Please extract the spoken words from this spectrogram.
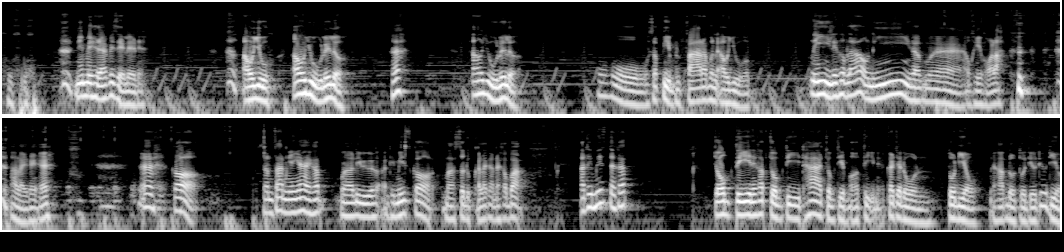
โหนี่ไม่ใช่ท่าพิเศษเลยเนี่ย เอาอยู่ เอาอยู่เลยเหรอ ฮะ เอาอยู่เลยเหรอ โอ้โห สปีดมันฟ้าแล้วมันเอาอยู่ครับ นี่เรียครับแล้วนี่ครับอ่าโอเคพอละ อะไรเนยฮะ อะ ก็สั้นๆง่ายๆครับ มารีวิวอาร์ติมิสก็มาสรุปกันแล้วกันนะครับว่าอาร์ติมิสนะครับโจมตีนะครับโจมตีถ้าโจมตีปกติเนี่ยก็จะโดนตัวเดียวนะครับโดนตัวเดียวเดียวเดียว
